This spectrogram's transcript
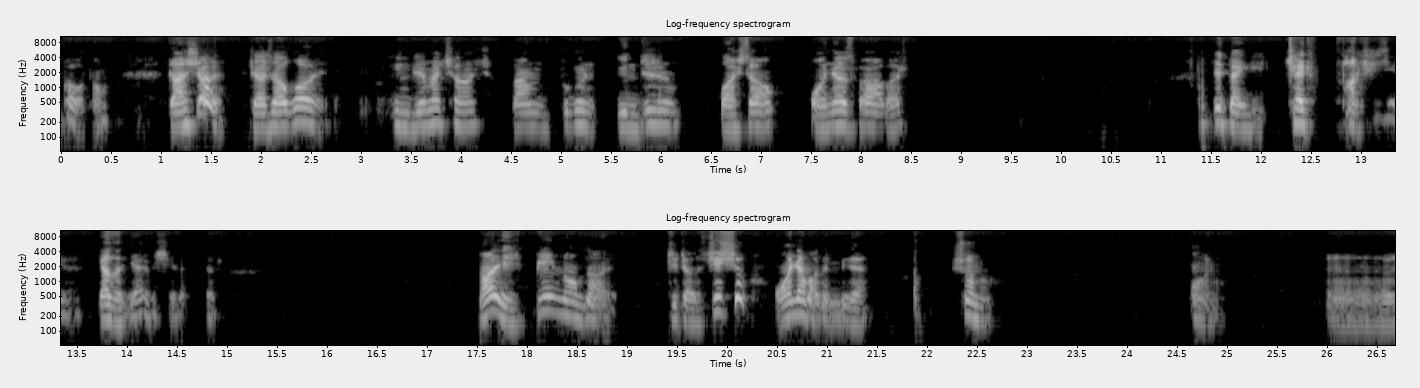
Kapatalım. Gençler, CSGO indirme challenge. Ben bugün indiririm. Başlayalım. Oynarız beraber. Lütfen chat fakşici yazın ya bir şeyler. Hayır, bilmiyorum daha. Cidden. Hiç oynamadım bile. Şunu. Oyna. Ee,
